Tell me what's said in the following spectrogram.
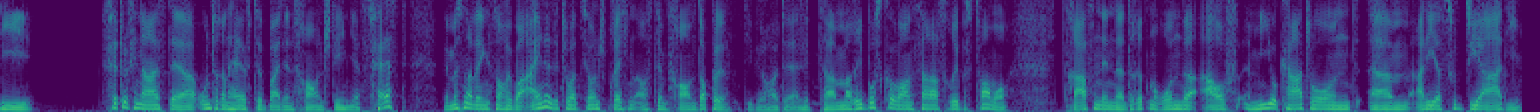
Die Viertelfinals der unteren Hälfte bei den Frauen stehen jetzt fest. Wir müssen allerdings noch über eine Situation sprechen aus dem Frauendoppel, die wir heute erlebt haben. Marie Buskova und Sarah Sorribes-Tormo trafen in der dritten Runde auf Mio Kato und ähm, Alia Sugiadi.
